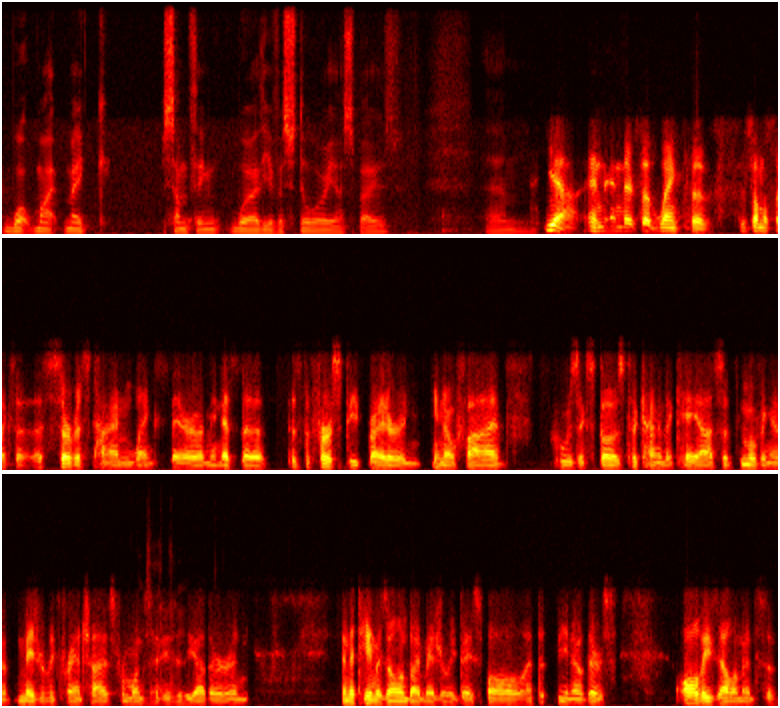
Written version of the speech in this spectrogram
what might make something worthy of a story, I suppose. Um, yeah, and and there's a length of there's almost like a, a service time length there. I mean, as the as the first beat writer in you know five who was exposed to kind of the chaos of moving a major league franchise from one city to the other, and and the team is owned by Major League Baseball. At the, you know, there's all these elements of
